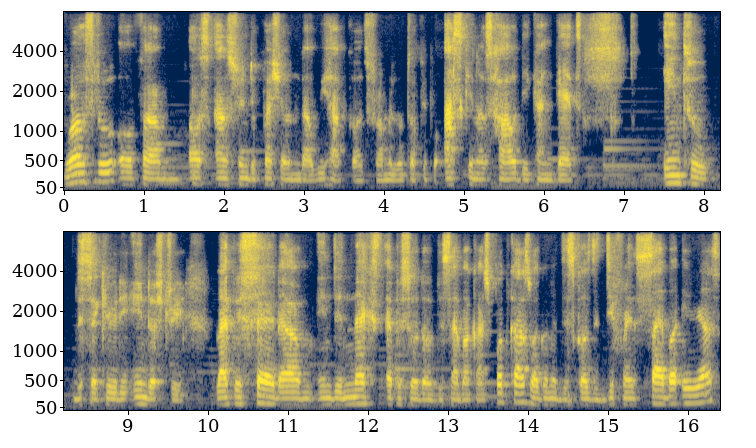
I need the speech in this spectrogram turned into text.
run through of um, us answering the question that we have got from a lot of people asking us how they can get into the security industry. Like we said um, in the next episode of the Cyber Cash podcast, we're going to discuss the different cyber areas.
